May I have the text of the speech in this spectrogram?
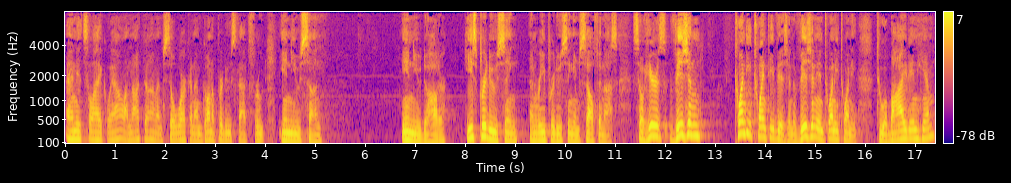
And it's like, well, I'm not done. I'm still working. I'm going to produce that fruit in you, son. In you, daughter. He's producing and reproducing himself in us. So here's vision 2020 vision, a vision in 2020 to abide in him,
